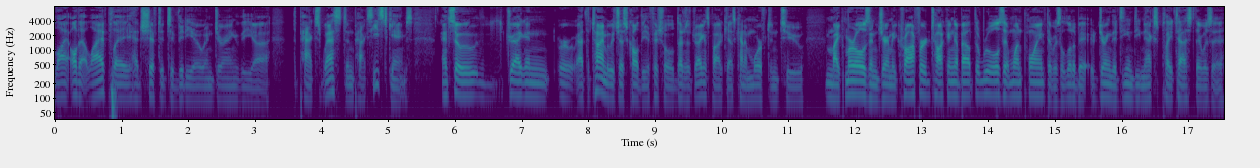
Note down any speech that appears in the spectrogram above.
all that live play had shifted to video, and during the uh, the PAX West and PAX East games. And so Dragon, or at the time it was just called the official Dungeons and Dragons podcast, kind of morphed into Mike Mearls and Jeremy Crawford talking about the rules at one point. There was a little bit during the D and D Next playtest. There was a,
